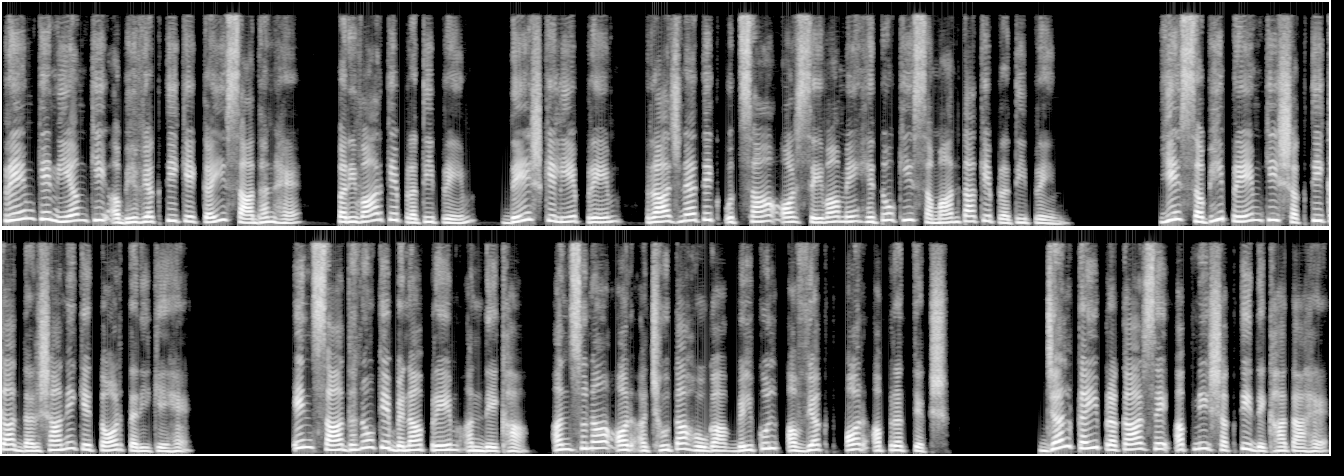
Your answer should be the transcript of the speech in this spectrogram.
प्रेम के नियम की अभिव्यक्ति के कई साधन हैं, परिवार के प्रति प्रेम, देश के लिए प्रेम राजनैतिक उत्साह और सेवा में हितों की समानता के प्रति प्रेम। ये सभी प्रेम की शक्ति का दर्शाने के तौर तरीके हैं। इन साधनों के बिना प्रेम अनदेखा, अनसुना और अछूता होगा बिल्कुल अव्यक्त और अप्रत्यक्ष। जल कई प्रकार से अपनी शक्ति दिखाता है,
